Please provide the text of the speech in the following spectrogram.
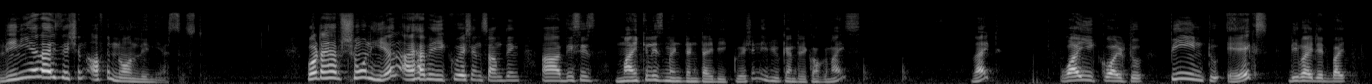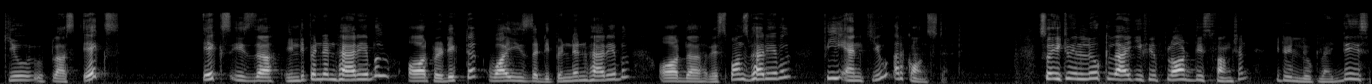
linearization of a nonlinear system. What I have shown here, I have a equation something uh, this is Michaelis Menten type equation if you can recognize right y equal to p into x divided by q plus x x is the independent variable or predictor, y is the dependent variable or the response variable, p and q are constant. So, it will look like if you plot this function, it will look like this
